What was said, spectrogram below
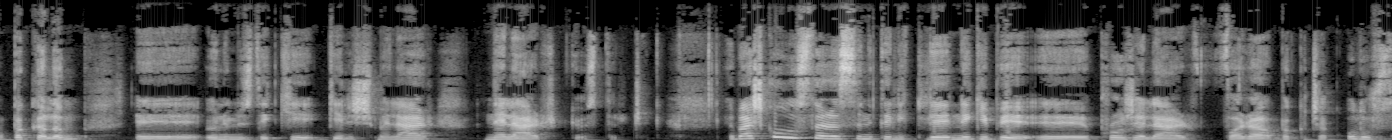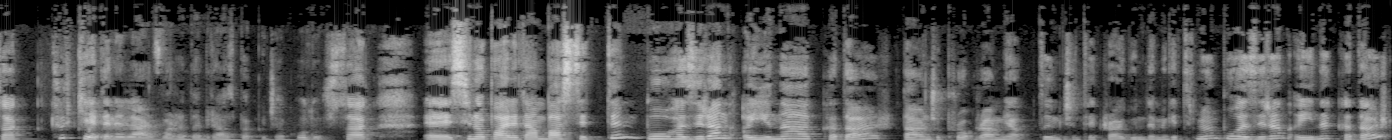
Ama bakalım e, önümüzdeki gelişmeler neler gösterecek. E, başka uluslararası nitelikli ne gibi e, projeler vara bakacak olursak Türkiye'de neler vara da biraz bakacak olursak e, Sinopale'den bahsettim. Bu Haziran ayına kadar daha önce program yaptığım için tekrar gündeme getirmiyorum. Bu Haziran ayına kadar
